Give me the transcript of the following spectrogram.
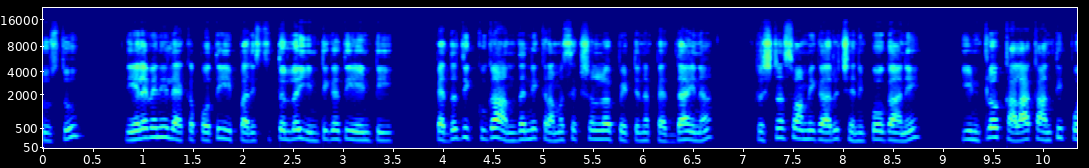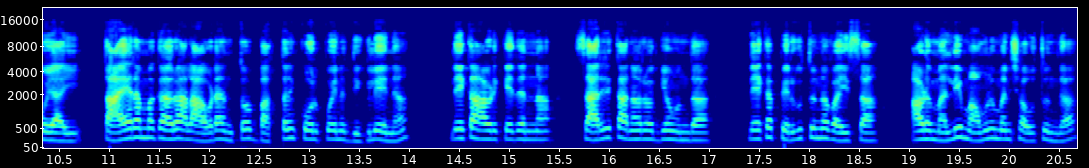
చూస్తూ నీలవేణి లేకపోతే ఈ పరిస్థితుల్లో ఇంటిగతి ఏంటి? పెద్ద దిక్కుగా అందరినీ క్రమశిక్షణలో పెట్టిన పెద్ద ఆయన కృష్ణస్వామి గారు చనిపోగానే ఇంట్లో కళాకాంతి పోయాయి. తాయారమ్మ గారు అలా అవడంతో భర్తని కోల్పోయిన దిగులేనా? లేక ఆవిడకేదన్నా శారీరక అనారోగ్యం ఉందా? లేక పెరుగుతున్న వయసా? ఆవిడ మళ్ళీ మామూలు మనిషి అవుతుందా?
